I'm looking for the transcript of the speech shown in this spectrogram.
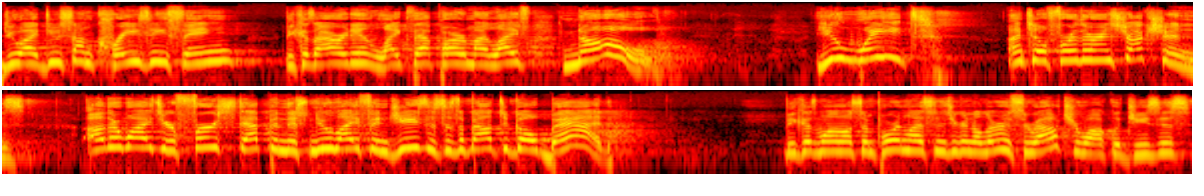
Do I do some crazy thing because I already didn't like that part of my life? No. You wait until further instructions. Otherwise, your first step in this new life in Jesus is about to go bad. Because one of the most important lessons you're going to learn throughout your walk with Jesus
